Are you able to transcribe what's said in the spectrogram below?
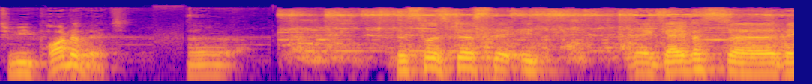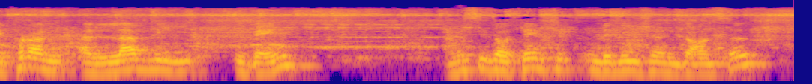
to be part of it. Uh, this was just, it, they gave us, uh, they put on a lovely event. This is authentic Indonesian dancers.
